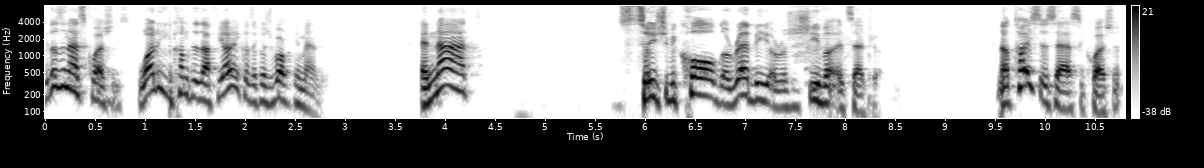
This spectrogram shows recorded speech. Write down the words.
He doesn't ask questions. Why do you come to Daf Yomi? Because HaKadosh Baruch Hu commanded. And not, so you should be called a Rebbe, or Rosh Yeshiva, etc. Now, Tosfos asks a question.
